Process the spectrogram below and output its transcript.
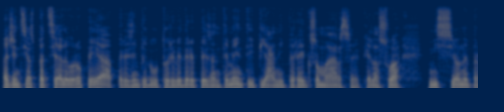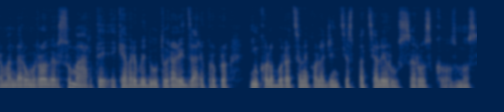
L'Agenzia Spaziale Europea ha per esempio dovuto rivedere pesantemente i piani per ExoMars, che è la sua missione per mandare un rover su Marte e che avrebbe dovuto realizzare proprio in collaborazione con l'Agenzia Spaziale Russa Roscosmos.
